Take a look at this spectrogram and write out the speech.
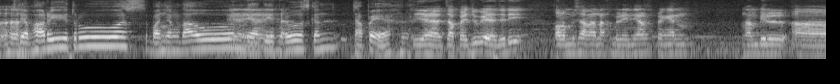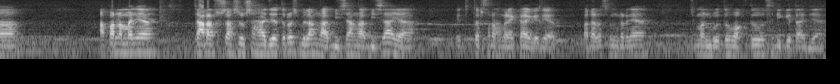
setiap hari terus sepanjang tahun Iya, iya, liatin iya. terus kan capek ya Iya capek juga ya. Jadi kalau misalnya anak milenial pengen ngambil eh, apa namanya cara susah-susah aja terus bilang nggak bisa nggak bisa ya itu terserah mereka gitu ya. Padahal sebenarnya cuman butuh waktu sedikit aja.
